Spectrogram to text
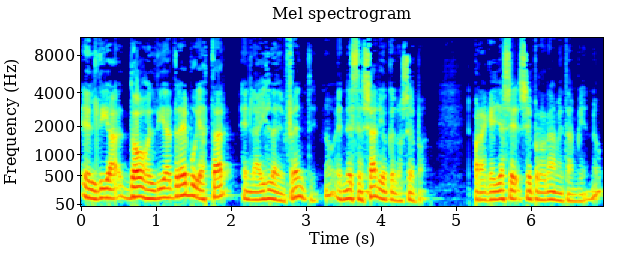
el día 2 el día 3 voy a estar en la isla de enfrente. ¿no? Es necesario que lo sepa para que ella se, programe también. ¿no?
